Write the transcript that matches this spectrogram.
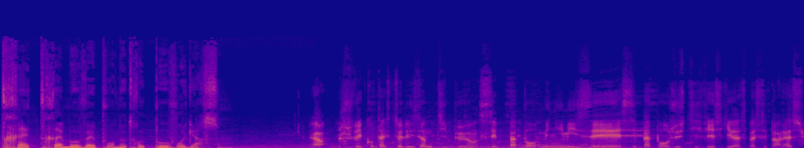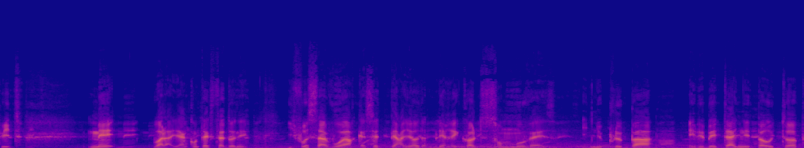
très très mauvais pour notre pauvre garçon. Alors, je vais contextualiser un petit peu. Hein. C'est pas pour minimiser, c'est pas pour justifier ce qui va se passer par la suite. Mais voilà, il y a un contexte à donner. Il faut savoir qu'à cette période, les récoltes sont mauvaises. Il ne pleut pas et le bétail n'est pas au top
